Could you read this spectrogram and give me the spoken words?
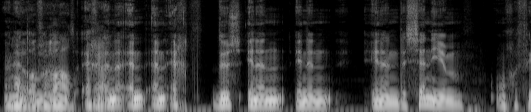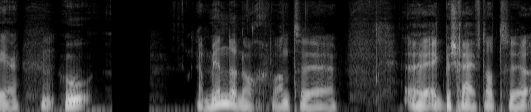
een ander heel ander verhaal. land. Echt, Ja. en, en, en echt dus in een, in een, in een decennium ongeveer. Hm. Hoe, Ja, minder nog, want eh, eh, ik beschrijf dat, eh,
